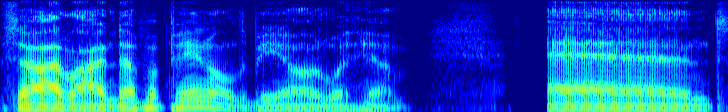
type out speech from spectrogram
So I lined up a panel to be on with him. And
